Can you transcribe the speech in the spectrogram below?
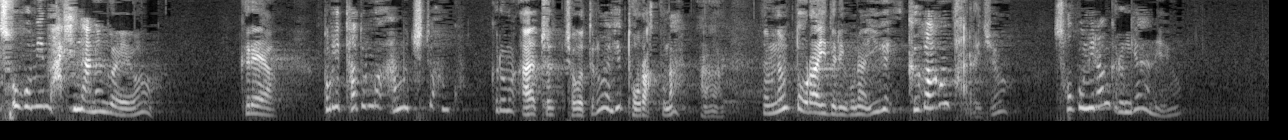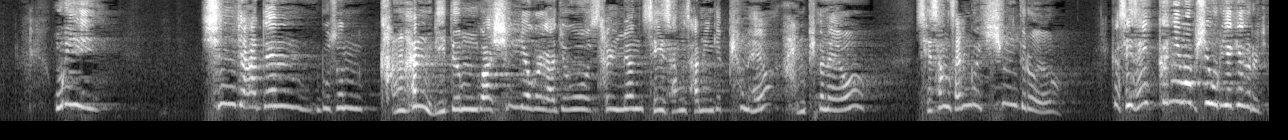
소금이 맛이 나는 거예요. 그래야 불이 타도 뭐 아무지도 않고 그러면 아 저 저것들은 완전 돌았구나. 아, 그러면 또라이들이구나. 이게 그거하고는 다르죠. 소금이란 그런 게 아니에요. 우리 신자된 무슨 강한 믿음과 실력을 가지고 살면 세상 사는 게 편해요? 안 편해요. 세상 사는 거 힘들어요. 그러니까 세상이 끊임없이 우리에게 그러죠.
